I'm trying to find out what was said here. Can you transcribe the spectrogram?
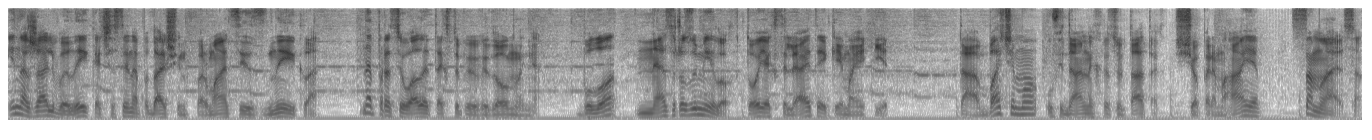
і, на жаль, велика частина подальшої інформації зникла. Не працювали текстові повідомлення. Було незрозуміло, хто як стріляє та який має хід. Та бачимо у фінальних результатах, що перемагає Самуельсон.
